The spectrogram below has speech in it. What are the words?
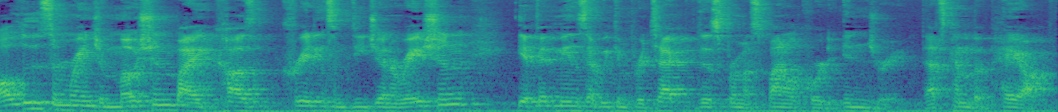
I'll lose some range of motion by cause, creating some degeneration if it means that we can protect this from a spinal cord injury. That's kind of the payoff.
